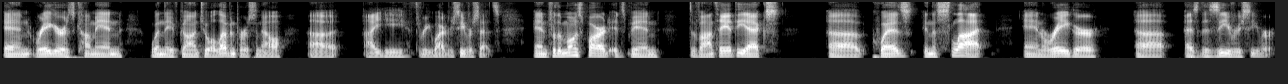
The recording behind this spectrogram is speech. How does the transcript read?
And Reagor has come in when they've gone to 11 personnel, uh, i.e., three wide receiver sets. And for the most part, it's been DeVonta at the X, uh, Quez in the slot, and Reagor uh, as the Z receiver.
